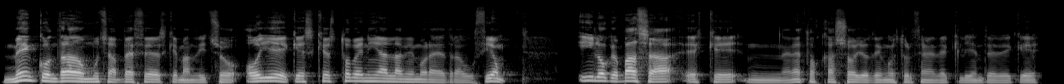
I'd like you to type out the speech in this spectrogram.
me he encontrado muchas veces que me han dicho, oye, que es que esto venía en la memoria de traducción. Y lo que pasa es que mm, en estos casos yo tengo instrucciones del cliente de que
